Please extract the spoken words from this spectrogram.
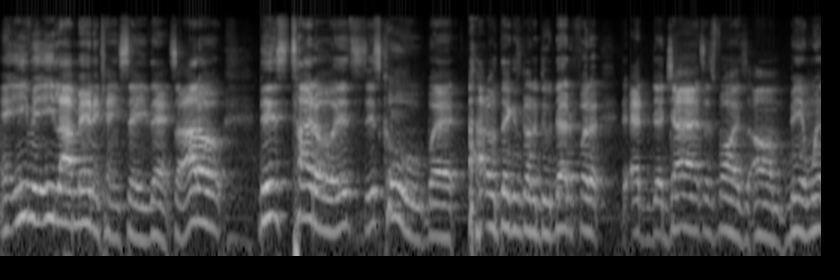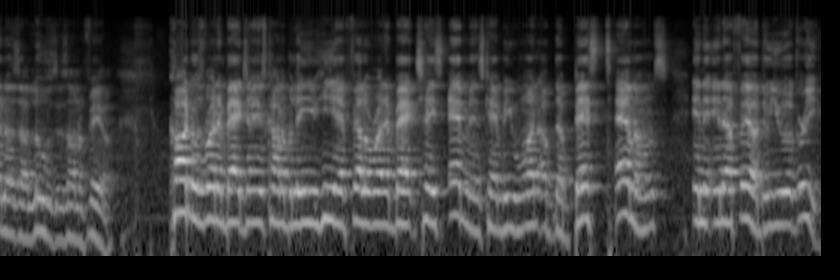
And even Eli Manning can't save that. So I don't this title, it's it's cool, but I don't think it's gonna do nothing for the the Giants as far as um, being winners or losers on the field. Cardinals running back James Conner believe he and fellow running back Chase Edmonds can be one of the best tandems in the NFL. Do you agree?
